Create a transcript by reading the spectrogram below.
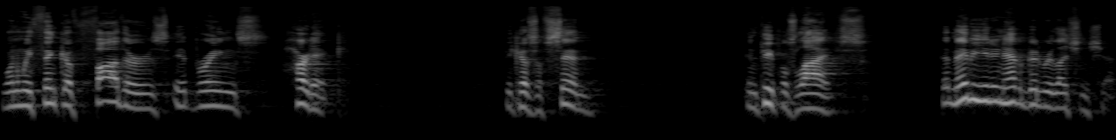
when we think of fathers, it brings heartache because of sin in people's lives. That maybe you didn't have a good relationship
